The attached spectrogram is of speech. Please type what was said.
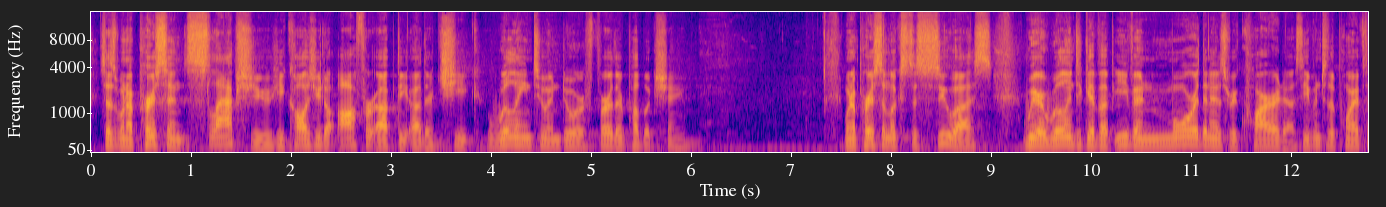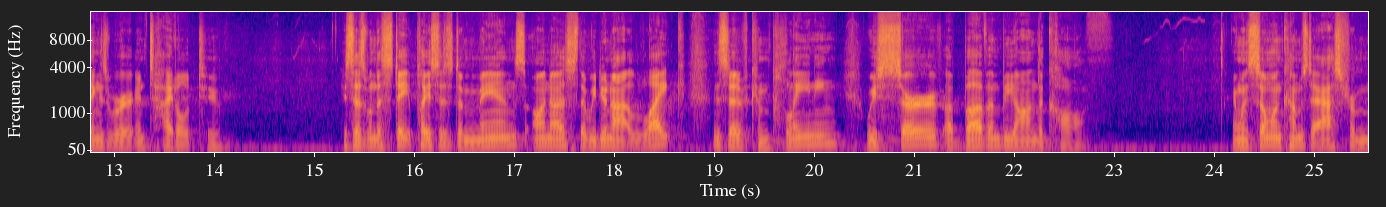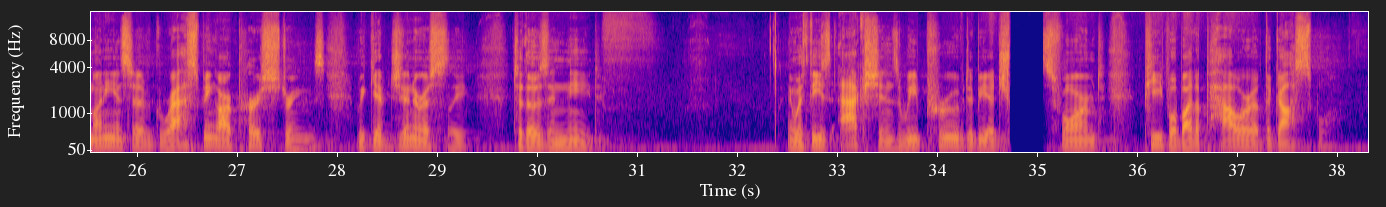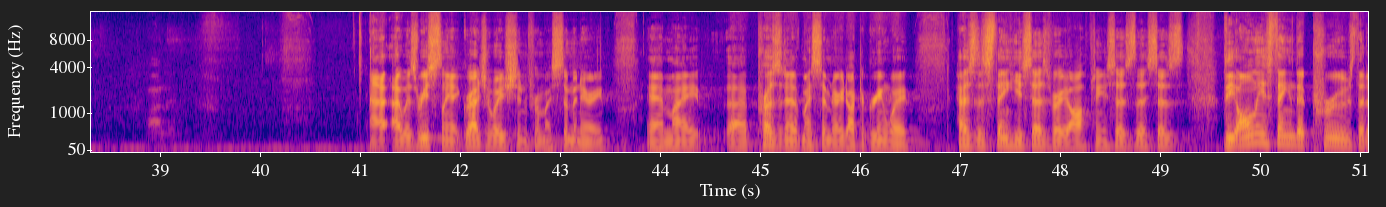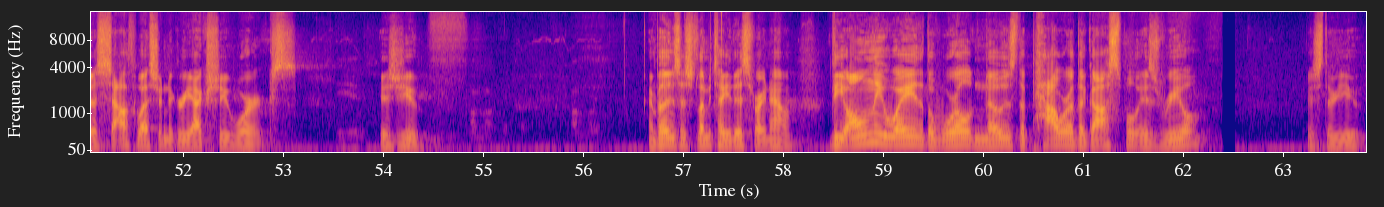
says, when a person slaps you, he calls you to offer up the other cheek, willing to endure further public shame. When a person looks to sue us, we are willing to give up even more than is required us, even to the point of things we're entitled to. He says, when the state places demands on us that we do not like, instead of complaining, we serve above and beyond the call. And when someone comes to ask for money, instead of grasping our purse strings, we give generously to those in need. And with these actions, we prove to be a transformed people by the power of the gospel. I, was recently at graduation from my seminary, and my uh, president of my seminary, Dr. Greenway, has this thing he says very often. He says this says the only thing that proves that a southwestern degree actually works is you. And, brothers and sisters, let me tell you this right now. The only way that the world knows the power of the gospel is real is through you.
